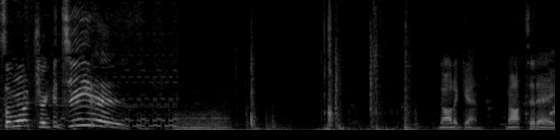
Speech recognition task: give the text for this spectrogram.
Some more trick or treaters. Not again. Not today.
